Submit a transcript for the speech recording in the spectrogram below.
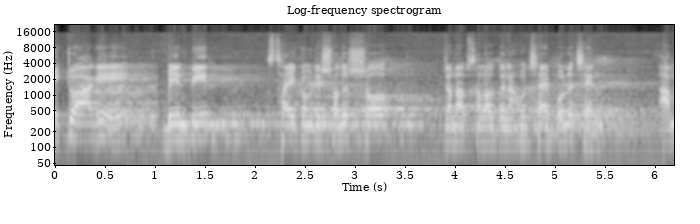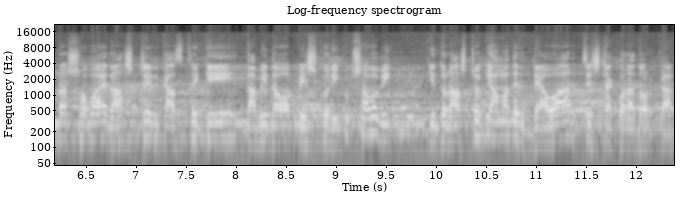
একটু আগে বিএনপির স্থায়ী কমিটির সদস্য জনাব সালাউদ্দিন আহমদ সাহেব বলেছেন, আমরা সবাই রাষ্ট্রের কাছ থেকে দাবি দাওয়া পেশ করি, খুব স্বাভাবিক, কিন্তু রাষ্ট্রকে আমাদের দেওয়ার চেষ্টা করা দরকার।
